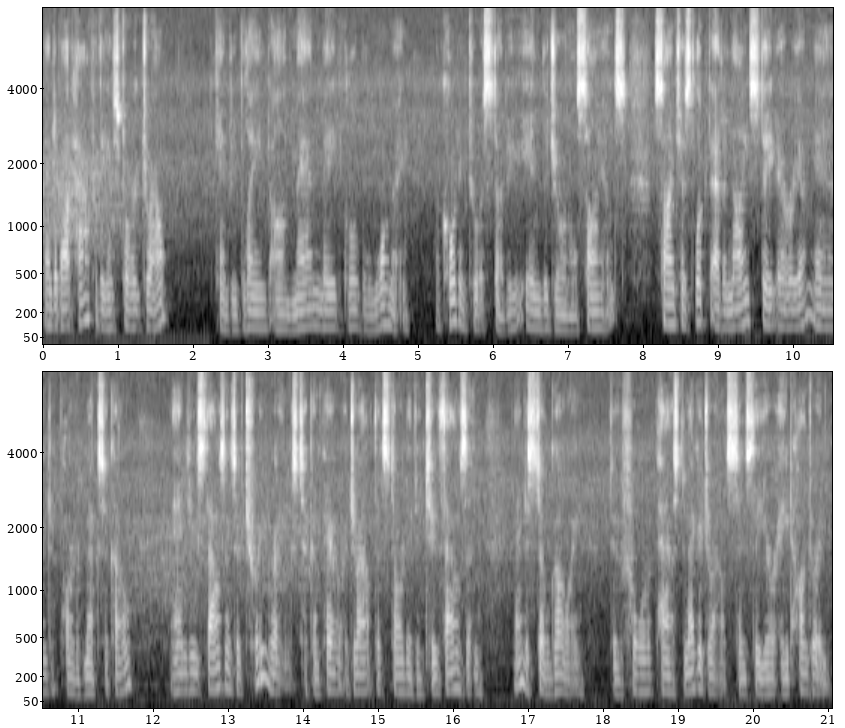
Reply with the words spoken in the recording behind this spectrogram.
And about half of the historic drought can be blamed on man made global warming, according to a study in the journal Science. Scientists looked at a nine state area and part of Mexico and used thousands of tree rings to compare a drought that started in 2000 and is still going to four past megadroughts since the year 800.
